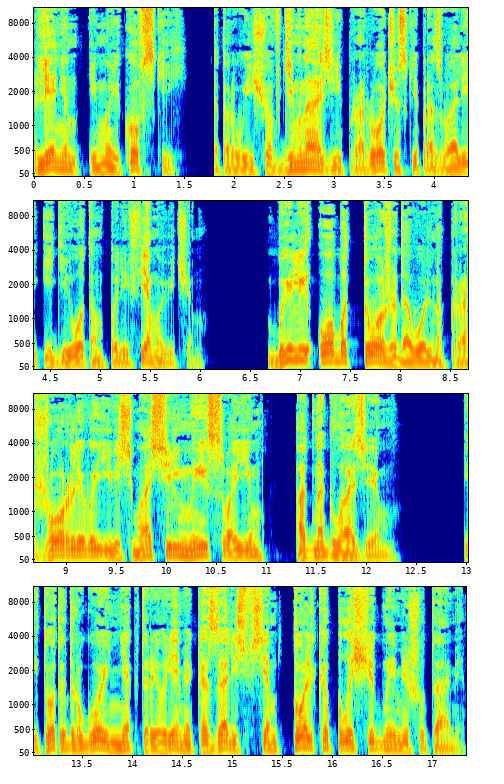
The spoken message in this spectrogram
Ленин и Маяковский, которого еще в гимназии пророчески прозвали идиотом Полифемовичем, были оба тоже довольно прожорливы и весьма сильны своим одноглазием. И тот, и другой некоторое время казались всем только площадными шутами.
